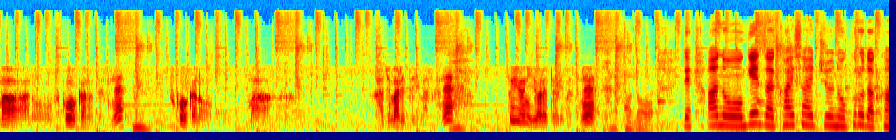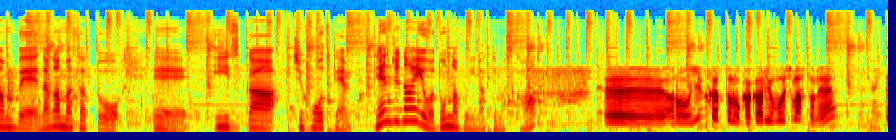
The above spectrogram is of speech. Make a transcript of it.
まあ、あの福岡のですね、うん、福岡の、まあ、始まりといいますかね、はい、というふうに言われておりますね。なるほど。であの現在開催中の黒田官兵衛長政とえー、飯塚地方展展示内容はどんなふうになってますか、えー、あの飯塚との関わりを申しますとね、はい、え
